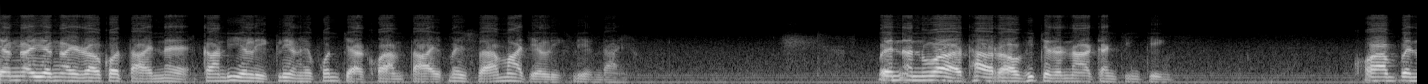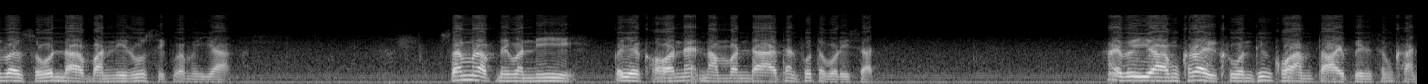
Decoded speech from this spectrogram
ยังไงยังไงเราก็ตายแน่ การที่จะหลีกเลี่ยงให้พ้นจากความตายไม่สามารถจะหลีกเลี่ยงได้เป็นอันว่าถ้าเราพิจารณากันจริง ๆ ความเป็นวโสดาบันนี้รู้สึกว่าไม่ยากสำหรับในวันนี้ก็จะขอแนะนำบรรดาท่านพุทธบริษัท ให้พยายามใคร่ครวญถึงความตายเป็นสำคัญ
